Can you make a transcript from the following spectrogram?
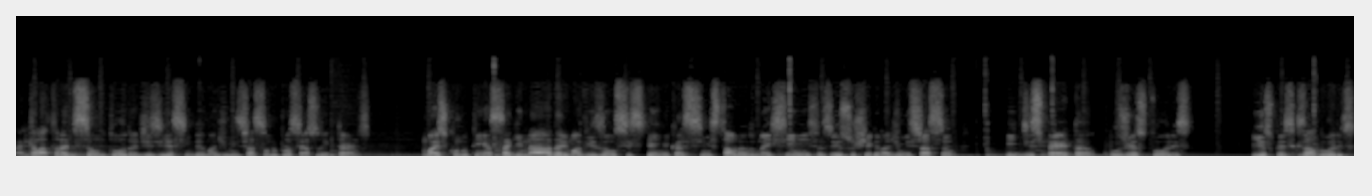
aquela tradição toda dizia assim de uma administração de processos internos. Mas quando tem essa guinada e uma visão sistêmica se instaurando nas ciências, isso chega na administração e desperta os gestores e os pesquisadores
